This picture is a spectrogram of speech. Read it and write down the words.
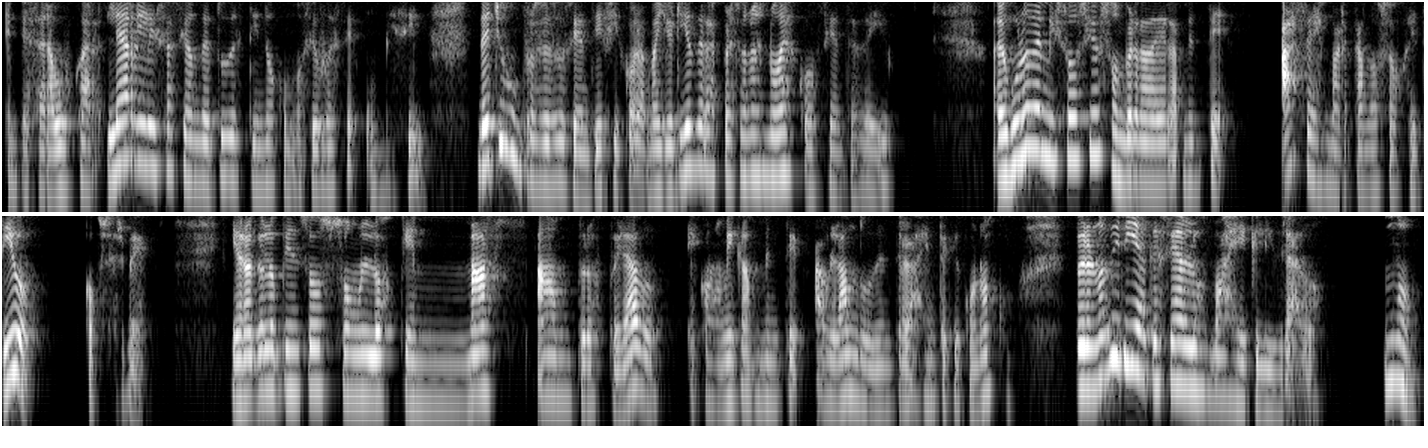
empezará a buscar la realización de tu destino como si fuese un misil. De hecho, es un proceso científico. La mayoría de las personas no es consciente de ello. Algunos de mis socios son verdaderamente haces marcándose objetivos, observé. Y ahora que lo pienso, son los que más han prosperado económicamente hablando de entre la gente que conozco. Pero no diría que sean los más equilibrados. No.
